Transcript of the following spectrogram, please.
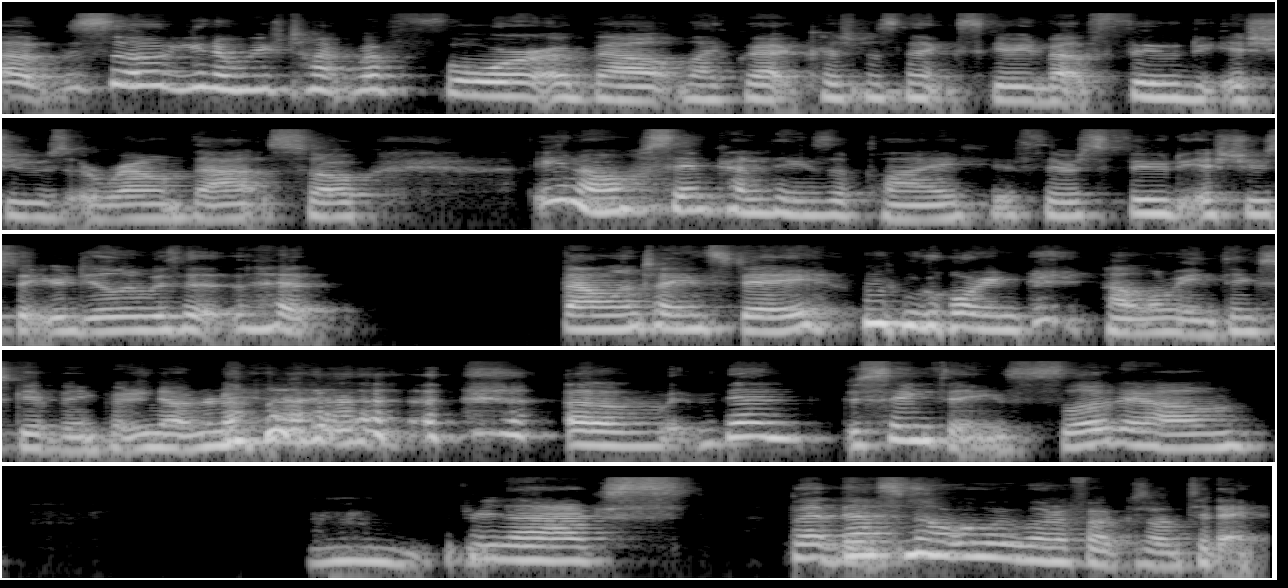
Um, so, you know, we've talked before about like that Christmas, Thanksgiving, about food issues around that. So, you know, same kind of things apply. If there's food issues that you're dealing with at, at Valentine's Day, going Halloween, Thanksgiving, but no, no, no. um, then the same things, slow down, mm, relax. But that's Yes. not what we want to focus on today.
